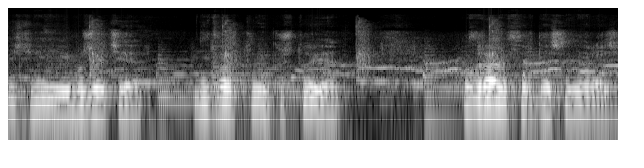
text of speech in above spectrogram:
Jeśli możecie. Nic was to nie kosztuje. Pozdrawiam serdecznie na razie.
